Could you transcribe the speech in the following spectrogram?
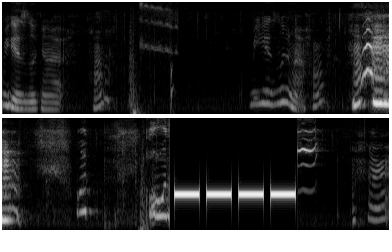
are you guys looking at? Huh? What are you guys looking at, huh? what? Oh, Alright,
